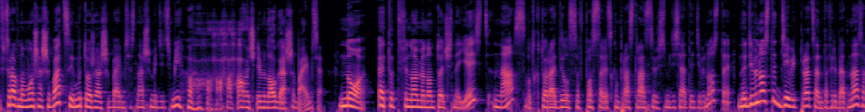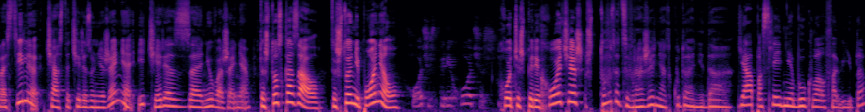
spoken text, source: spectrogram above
все равно можешь ошибаться, и мы тоже ошибаемся с нашими детьми. Очень много ошибаемся. Но этот феномен, он точно есть. Нас, вот кто родился в постсоветском пространстве в 80-е 90-е, на 99% ребят нас растили часто через унижение и через э, неуважение. Ты что сказал? Ты что, не понял? Хочешь, перехочешь. Хочешь, перехочешь. Что вот это за выражение? Откуда они, да? Я последняя буква алфавита.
